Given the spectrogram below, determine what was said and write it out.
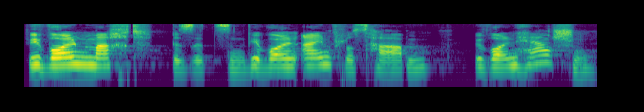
Wir wollen Macht besitzen, wir wollen Einfluss haben, wir wollen herrschen.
